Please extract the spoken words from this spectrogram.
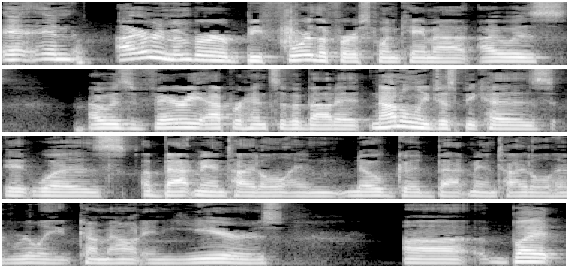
and I remember before the first one came out, I was I was very apprehensive about it. Not only just because it was a Batman title, and no good Batman title had really come out in years, uh, but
